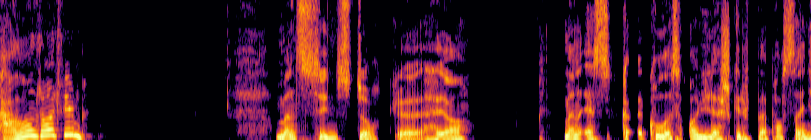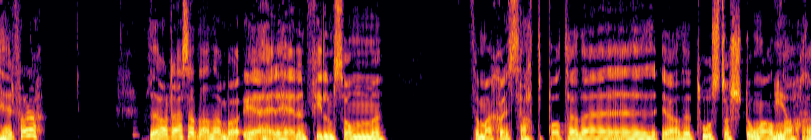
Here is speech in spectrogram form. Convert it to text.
Det er jo en rar film. Men syns dere Ja. Men hvordan hvilken aldersgruppe passer den her for, da? Det ble jeg sett, den, er her, her en film som, som jeg kan sette på til de, ja, de to største ungene, da.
